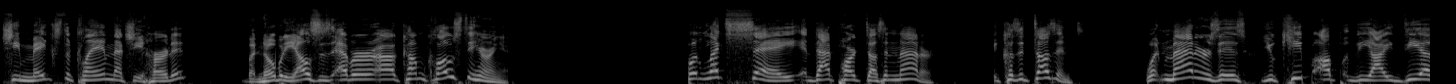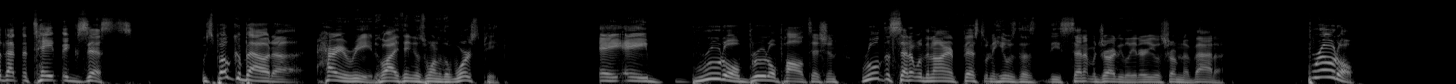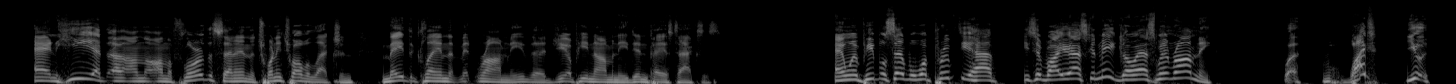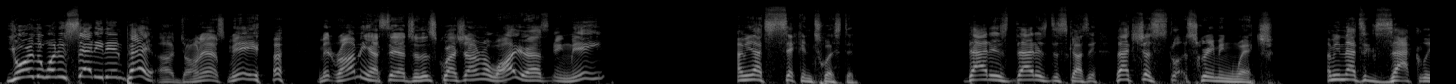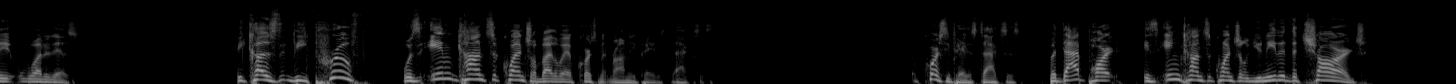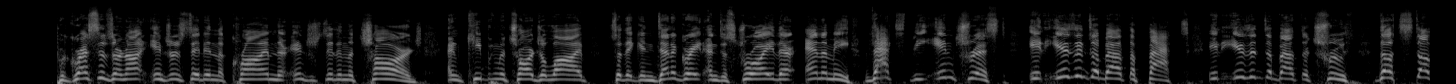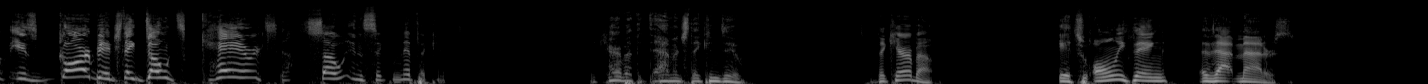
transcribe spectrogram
She makes the claim that she heard it, but nobody else has ever uh, come close to hearing it. But let's say that part doesn't matter because it doesn't. What matters is you keep up the idea that the tape exists. We spoke about uh, Harry Reid, who I think is one of the worst people. A, a brutal, brutal politician, ruled the Senate with an iron fist when he was the, the Senate Majority Leader. He was from Nevada. Brutal. And he, at, uh, on, the, on the floor of the Senate in the 2012 election, made the claim that Mitt Romney, the GOP nominee, didn't pay his taxes. And when people said, "Well, what proof do you have?" He said, "Why are you asking me? Go ask Mitt Romney." What? What? You you're the one who said he didn't pay. Uh, don't ask me. Mitt Romney has to answer this question. I don't know why you're asking me. I mean, that's sick and twisted. That is that is disgusting. That's just screaming witch. I mean, that's exactly what it is. Because the proof was inconsequential. By the way, of course, Mitt Romney paid his taxes. Of course, he paid his taxes. But that part is inconsequential. You needed the charge. Progressives are not interested in the crime, they're interested in the charge and keeping the charge alive so they can denigrate and destroy their enemy. That's the interest. It isn't about the facts, it isn't about the truth. The stuff is garbage. They don't care. It's so insignificant. They care about the damage they can do. That's what they care about. It's the only thing that matters.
